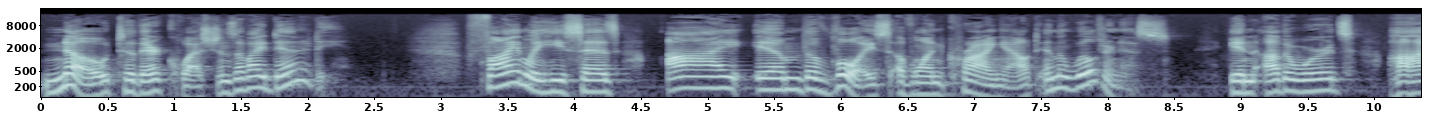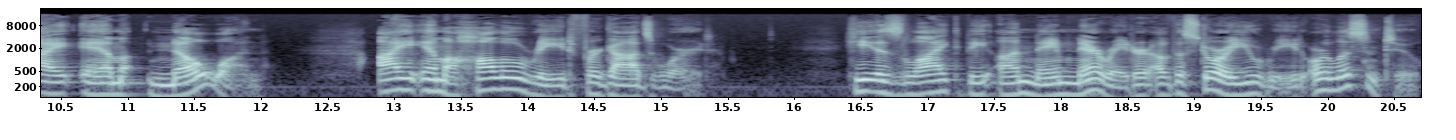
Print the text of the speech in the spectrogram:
no to their questions of identity. Finally, he says, I am the voice of one crying out in the wilderness. In other words, I am no one. I am a hollow reed for God's word. He is like the unnamed narrator of the story you read or listen to.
